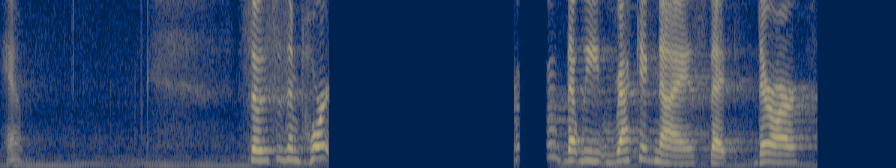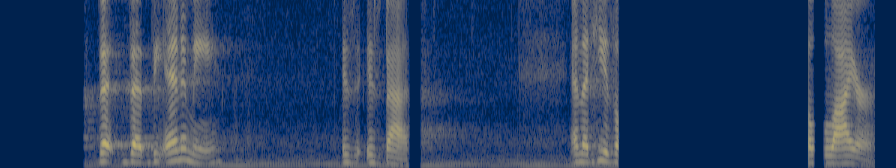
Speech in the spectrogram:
him. So, this is important that we recognize that there are, that, that the enemy is, is bad and that he is a liar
